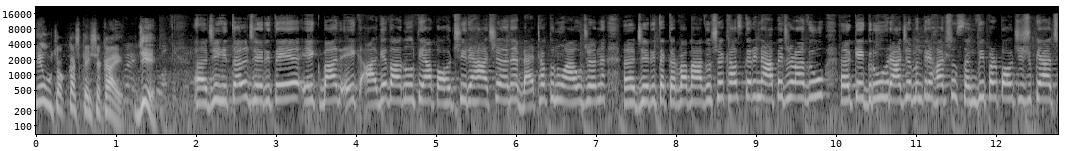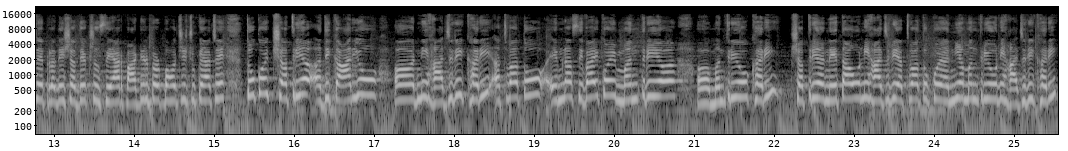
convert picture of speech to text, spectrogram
એવું ચોક્કસ કહી શકાય. જી. જી, હિતલ, જે રીતે એક બાદ એક આગેવાનો ત્યાં પહોંચી રહ્યા છે અને બેઠકનું આયોજન જે રીતે કરવામાં આવ્યું છે. ખાસ કરીને આપે જણાવ્યું કે ગૃહ રાજ્યમંત્રી હર્ષ સંઘવી પણ પહોંચી ચૂક્યા છે, પ્રદેશ અધ્યક્ષ સી પાટીલ પણ પહોંચી ચૂક્યા છે. તો કોઈ ક્ષત્રિય અધિકારીઓની હાજરી ખરી અથવા તો એમના સિવાય કોઈ મંત્રીઓ મંત્રીઓ ખરી? ક્ષત્રિય નેતાઓની હાજરી અથવા તો કોઈ અન્ય મંત્રીઓની હાજરી ખરી?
